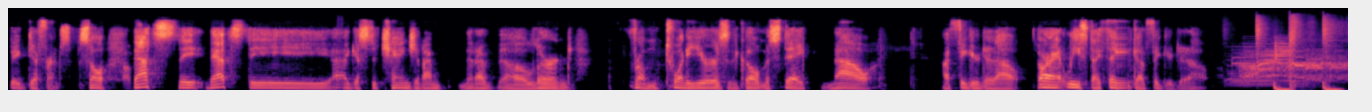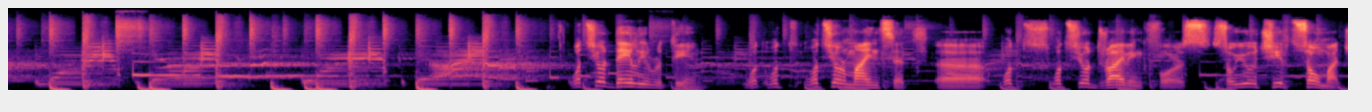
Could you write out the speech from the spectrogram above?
big difference. So okay. that's the that's the I guess the change that I'm that I've uh, learned from 20 years ago mistake. Now I figured it out, or at least I think I figured it out. What's your daily routine? What what what's your mindset? Uh, what's what's your driving force? So you achieved so much,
